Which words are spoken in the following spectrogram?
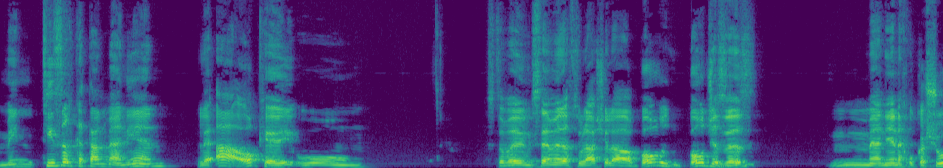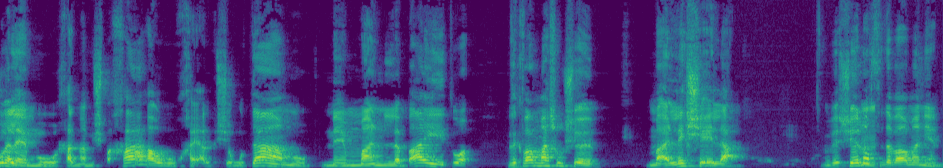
מין טיזר קטן מעניין לאה אוקיי הוא מסתובב עם סמל אצולה של הבורג'זז מעניין איך הוא קשור אליהם הוא אחד מהמשפחה הוא חייל בשירותם הוא נאמן לבית הוא... זה כבר משהו שמעלה שאלה. ושאלות זה דבר מעניין.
